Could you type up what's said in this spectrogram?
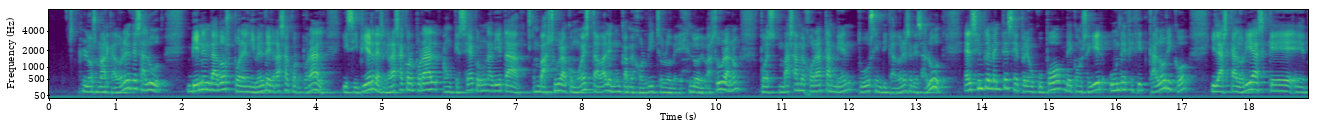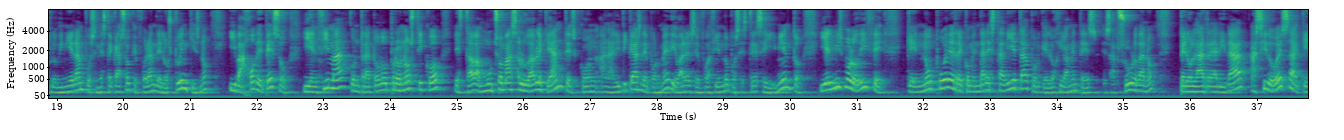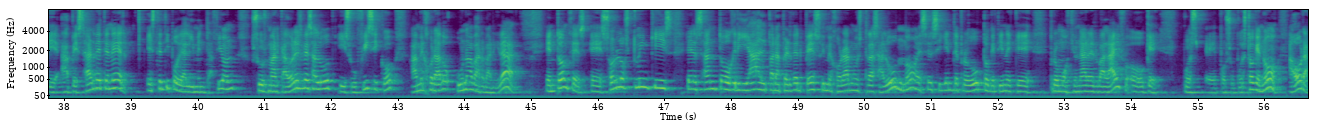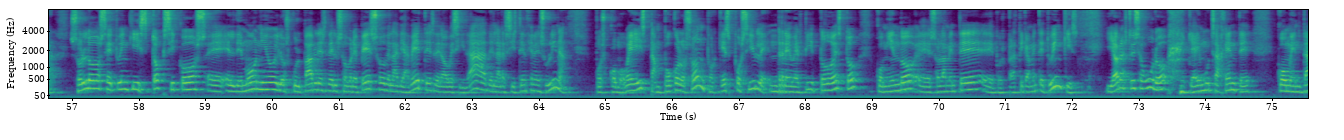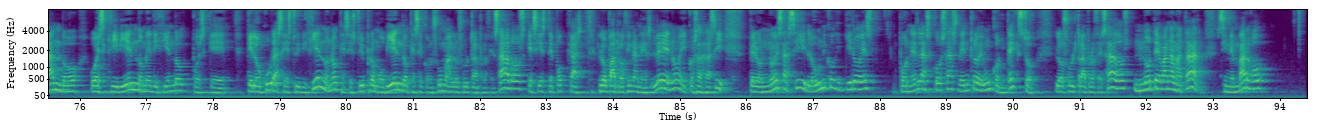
los marcadores de salud vienen dados por el nivel de grasa corporal y si pierdes grasa corporal, aunque sea con una dieta basura como esta, ¿vale? Nunca mejor dicho lo de, lo de basura, ¿no? Pues vas a mejorar también tus indicadores de salud. Él simplemente se preocupó de conseguir un déficit calórico y las calorías que eh, provinieran, pues en este caso que fueran de los Twinkies, ¿no? Y bajó de peso y encima, contra todo pronóstico, estaba mucho más saludable que antes, con analíticas de por medio, ¿vale? Se fue haciendo pues este seguimiento y él mismo lo dice, que no puede recomendar esta dieta porque lógicamente es, es absurda, ¿no? Pero la realidad ha sido esa, que a pesar de tener este tipo de alimentación, sus marcadores de salud y su físico ha mejorado una barbaridad. Entonces, eh, ¿son los Twinkies el santo grial para perder peso y mejorar nuestra salud? ¿No? ¿Es el siguiente producto que tiene que promocionar Herbalife o qué? Pues eh, por supuesto que no. Ahora, ¿son los eh, Twinkies tóxicos, el demonio y los culpables del sobrepeso, de la diabetes, de la obesidad, de la resistencia a la insulina? Pues como veis, tampoco lo son, porque es posible revertir todo esto comiendo eh, solamente, eh, pues prácticamente Twinkies. Y ahora estoy seguro que hay mucha gente comentando o escribiéndome diciendo pues que qué locura se estoy diciendo, ¿no? Que si estoy promoviendo que se consuman los ultraprocesados, que si este podcast lo patrocina Nestlé, ¿no? Y cosas así. Pero no es así, lo único que quiero es poner las cosas dentro de un contexto. Los ultraprocesados no te van a matar, sin embargo,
